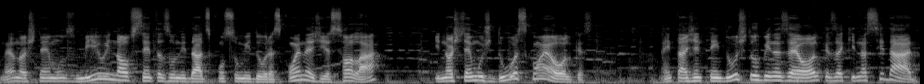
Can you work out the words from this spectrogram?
né, nós temos 1.900 unidades consumidoras com energia solar e nós temos duas com eólicas. Então a gente tem duas turbinas eólicas aqui na cidade.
